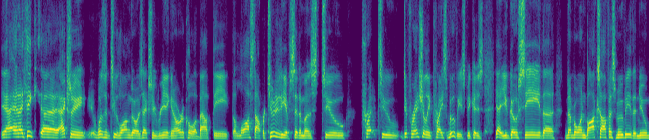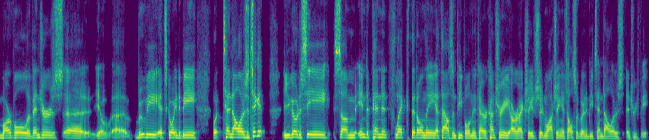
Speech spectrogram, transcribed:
yeah, and I think uh, actually it wasn't too long ago. I was actually reading an article about the the lost opportunity of cinemas to to differentially price movies because yeah you go see the number one box office movie the new marvel avengers uh, you know uh, movie. It's going to be what $10 a ticket? You go to see some independent flick that only a thousand people in the entire country are actually interested in watching. It's also going to be $10 entry fee.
